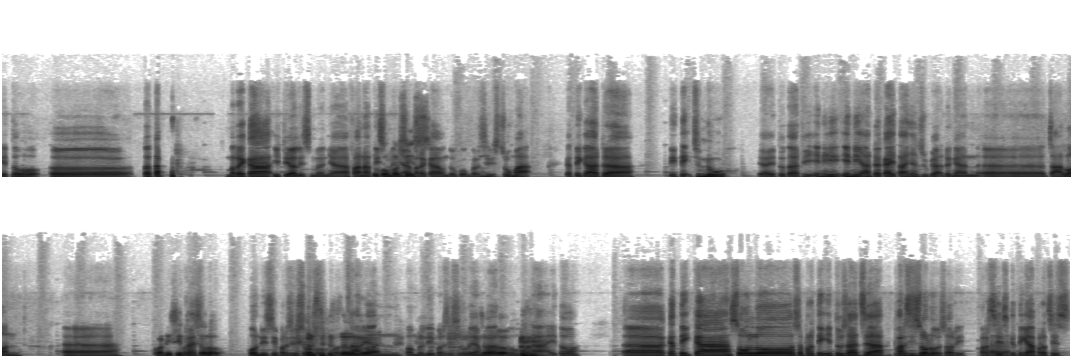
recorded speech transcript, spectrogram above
itu hmm. uh, tetap mereka idealismenya fanatismenya mereka untuk dukung Persis. Hmm. Cuma ketika ada titik jenuh ya itu tadi ini ini ada kaitannya juga dengan uh, calon uh, kondisi Persis Solo kondisi Persis Solo, Solo calon ya. pembeli Persis Solo yang Solo. baru. Nah, itu uh, ketika Solo seperti itu saja, Persis Solo, sorry. Persis uh. ketika Persis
